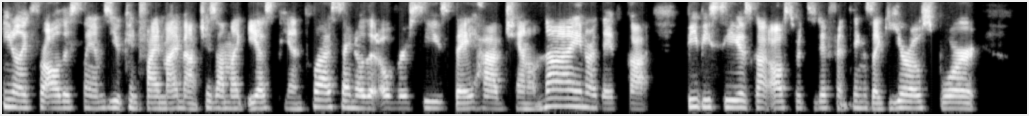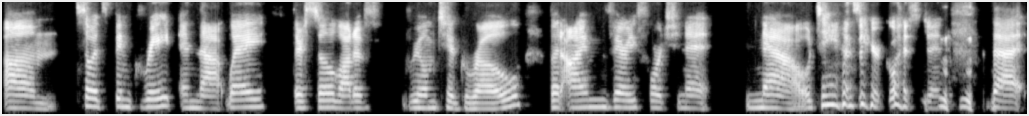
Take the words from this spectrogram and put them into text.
you know, like for all the slams, you can find my matches on like ESPN Plus. I know that overseas they have Channel 9 or they've got BBC has got all sorts of different things like Eurosport. Um, so it's been great in that way. There's still a lot of room to grow, but I'm very fortunate now to answer your question that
